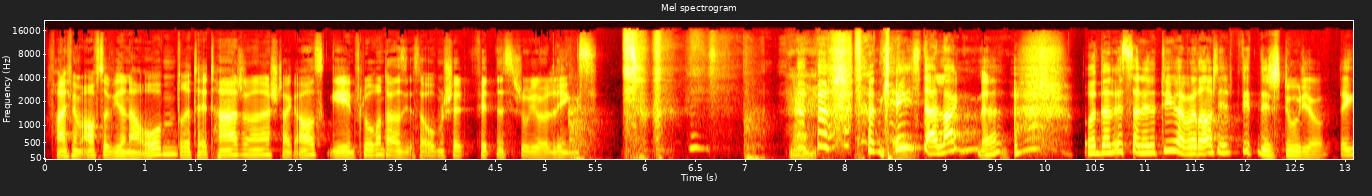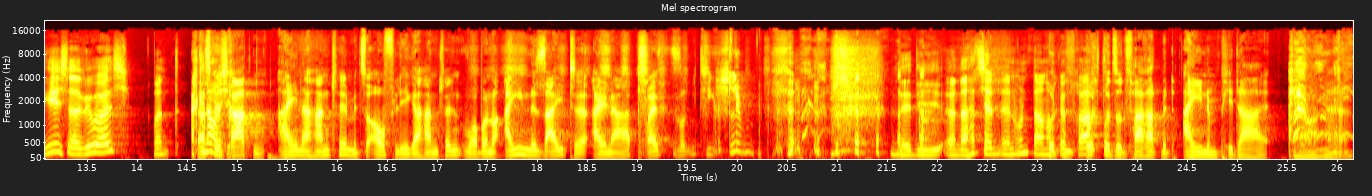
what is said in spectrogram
fahre ich mit dem Aufzug wieder nach oben, dritte Etage, steig aus, gehe den Flur runter, also ist da oben ein Schild, Fitnessstudio links. dann gehe ich da lang, ne? Und dann ist da eine Tür, wo drauf steht Fitnessstudio. Dann gehe ich da durch und ach, Lass genau, mich ich, raten. Eine Hantel mit so Auflegehanteln, wo aber nur eine Seite eine hat. Weißt du, so richtig schlimm. ne, die, und dann hat sich dann unten auch noch Und, gefragt, und, und so ein Fahrrad mit einem Pedal. Junge.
